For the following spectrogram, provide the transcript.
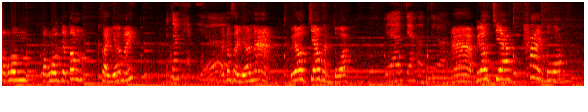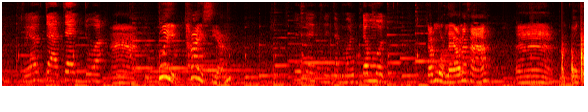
ตกลงตกลงจะต้องใส่เยอะไหม ไม่ต้องแข็งเยอะ ไม่ต้องใส่เยอะนะ不要加很多不要加很多啊不要加太多不要加再多啊会太咸 ไม่ใช่คือแต่มันจะหมด จะหมดแล้วนะคะ อ่า โอเค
